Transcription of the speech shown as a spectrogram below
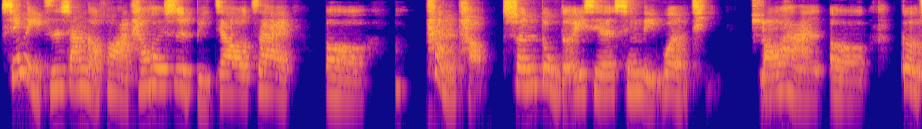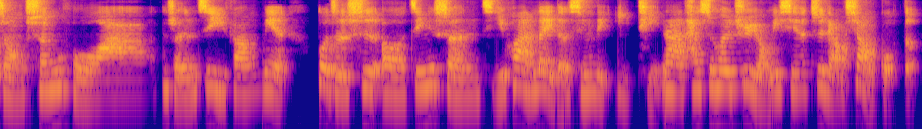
心理咨商的话，它会是比较在呃探讨深度的一些心理问题，包含呃各种生活啊、人际方面，或者是呃精神疾患类的心理议题。那它是会具有一些治疗效果的。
